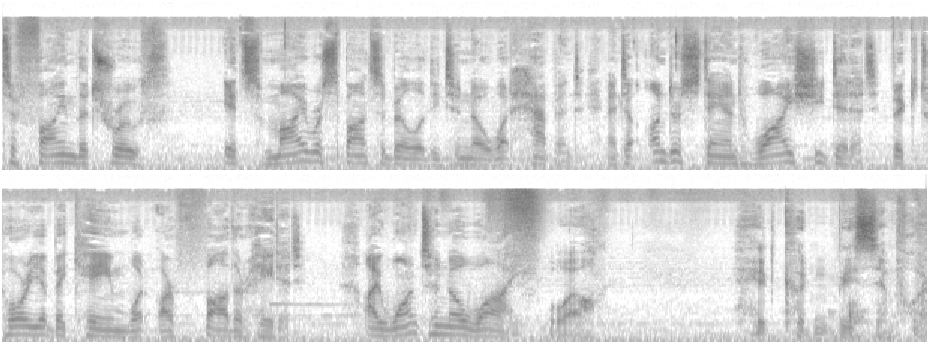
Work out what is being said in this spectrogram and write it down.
To find the truth. It's my responsibility to know what happened and to understand why she did it. Victoria became what our father hated. I want to know why. Well, it couldn't be simpler.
